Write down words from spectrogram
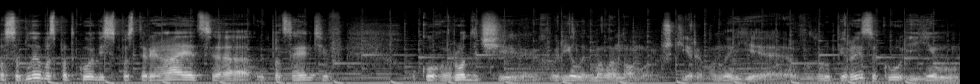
Особливо спадковість спостерігається у пацієнтів, кого родичі хворіли меланомою шкіри. Вони є в групі ризику, і їм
